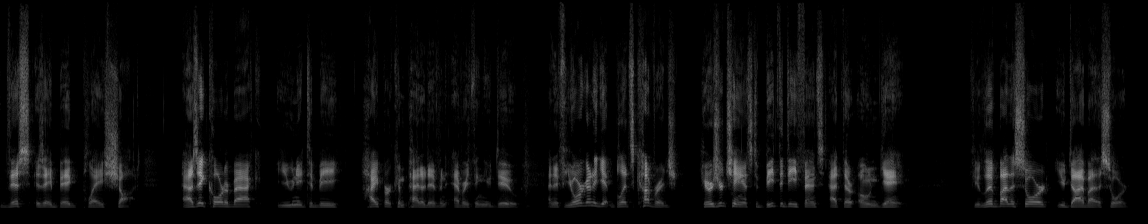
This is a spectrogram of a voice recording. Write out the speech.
This is a big play shot. As a quarterback, you need to be hyper competitive in everything you do. And if you're going to get blitz coverage, here's your chance to beat the defense at their own game. If you live by the sword, you die by the sword.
